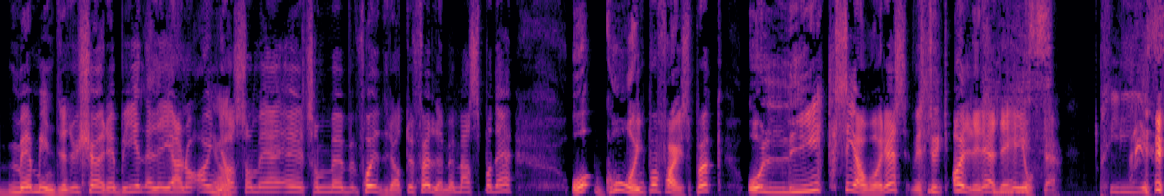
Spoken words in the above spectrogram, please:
Med mindre du kjører bil eller gjør noe annet Ja. som, er, eh, som eh, fordrer at du følger med mest på det. Og gå inn på Facebook og lik sida vår hvis du ikke allerede har gjort det. Please.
